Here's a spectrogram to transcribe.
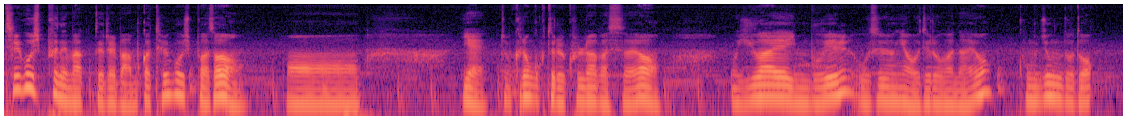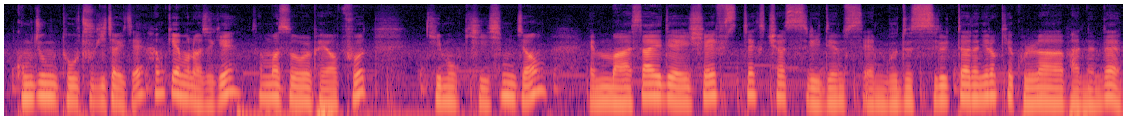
틀고 싶은 음악들을 마음껏 틀고 싶어서 어, 예, 좀 그런 곡들을 골라봤어요. 뭐 유아의 인부일, 오소영이 어디로 가나요? 공중도덕, 공중도둑이죠 이제 함께 무너지기, Summer Soul Barefoot, 김오키 심정, 엠마 사이드 A Shapes Textures Rhythms and Moods 일단은 이렇게 골라봤는데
